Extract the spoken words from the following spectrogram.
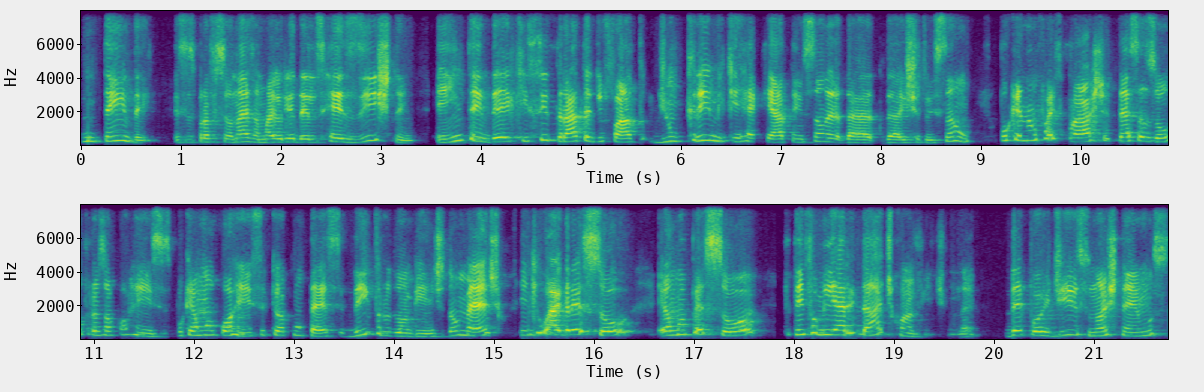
entendem esses profissionais, a maioria deles resistem em entender que se trata de fato de um crime que requer a atenção da, da instituição, porque não faz parte dessas outras ocorrências, porque é uma ocorrência que acontece dentro do ambiente doméstico em que o agressor é uma pessoa que tem familiaridade com a vítima, né? Depois disso, nós temos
